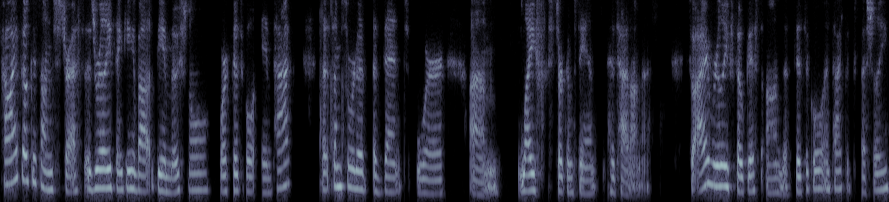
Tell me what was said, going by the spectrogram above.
How I focus on stress is really thinking about the emotional or physical impact that some sort of event or um, life circumstance has had on us. So I really focus on the physical impact, especially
